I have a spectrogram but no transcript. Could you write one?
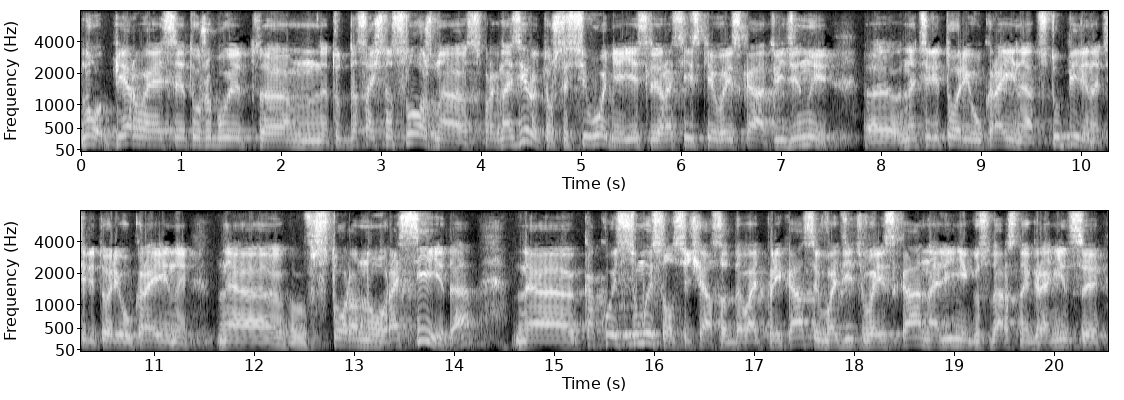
Ну, первое, если это уже будет, э, тут достаточно сложно спрогнозировать, потому что сегодня, если российские войска отведены э, на территории Украины, отступили на территорию Украины э, в сторону России, да, э, какой смысл сейчас отдавать приказ и вводить войска на линии государственной границы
